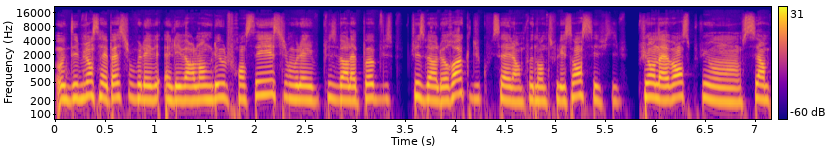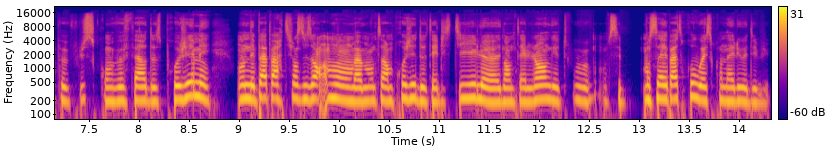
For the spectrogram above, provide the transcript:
Au début, on savait pas si on voulait aller vers l'anglais ou le français, si on voulait aller plus vers la pop, plus, vers le rock. Du coup, ça allait un peu dans tous les sens. Et puis, plus on avance, plus on sait un peu plus ce qu'on veut faire de ce projet. Mais on n'est pas parti en se disant, bon, on va monter un projet de tel style, euh, dans telle langue et tout. On, sait, on savait pas trop où est-ce qu'on allait au début.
